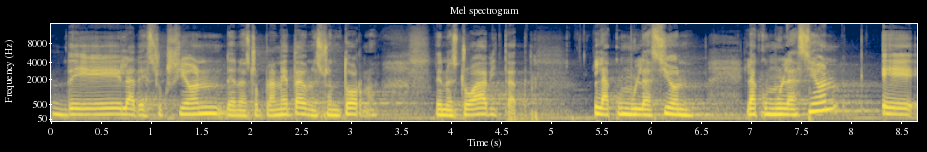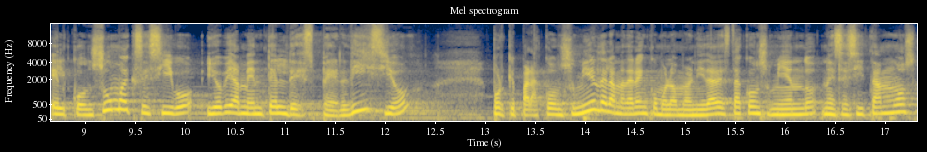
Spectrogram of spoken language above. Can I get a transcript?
de la destrucción de nuestro planeta, de nuestro entorno, de nuestro hábitat. La acumulación. La acumulación, eh, el consumo excesivo y obviamente el desperdicio, porque para consumir de la manera en como la humanidad está consumiendo, necesitamos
